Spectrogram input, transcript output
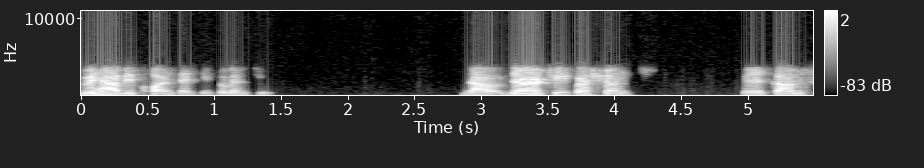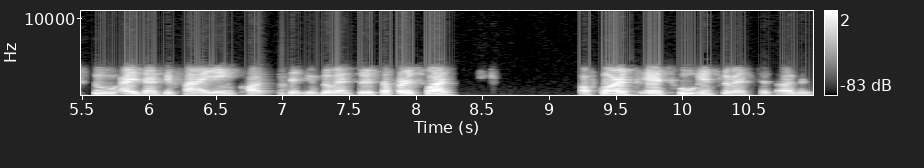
so we have a content influencers. Now, there are three questions when it comes to identifying content influencers. The first one, of course, is who influences others.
